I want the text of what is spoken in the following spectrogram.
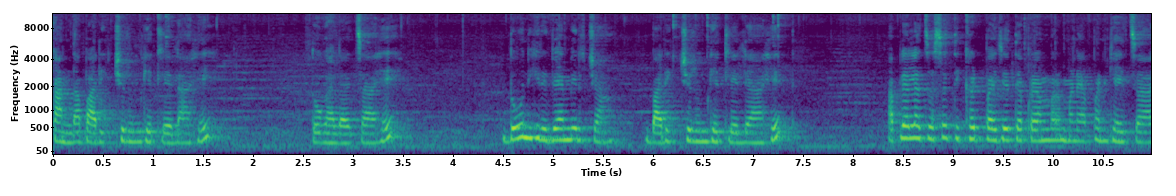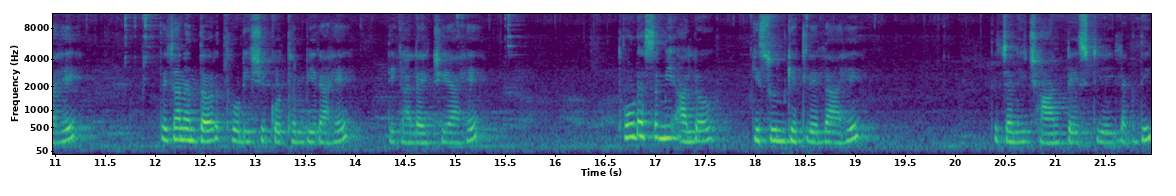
कांदा बारीक चिरून घेतलेला आहे. तो घालायचा आहे. दोन हिरव्या मिरच्या बारीक चिरून घेतलेल्या आहेत. आपल्याला जसं तिखट पाहिजे त्याप्रमाणे आपण घ्यायचं आहे. त्याच्यानंतर थोडीशी कोथिंबीर आहे ती घालायची आहे. थोडंसं मी आलं किसून घेतलेलं आहे. त्याच्याने छान टेस्ट येईल अगदी.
